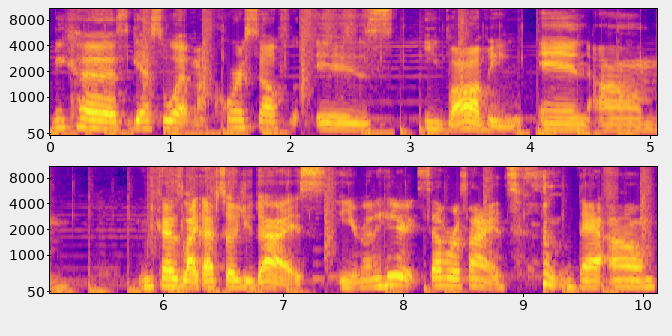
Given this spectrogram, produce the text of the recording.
Because guess what? My core self is evolving. And um, because like I've told you guys, you're gonna hear it several times that um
